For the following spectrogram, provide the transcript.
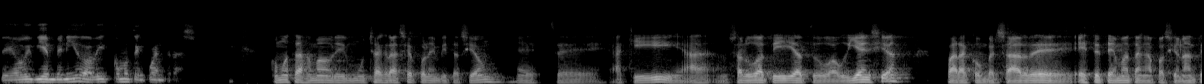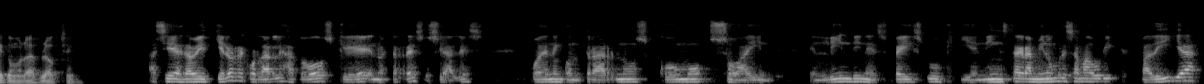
de hoy. Bienvenido David, ¿cómo te encuentras? ¿Cómo estás, Mauri? Muchas gracias por la invitación. Este, aquí, un saludo a ti y a tu audiencia para conversar de este tema tan apasionante como lo es blockchain. Así es, David. Quiero recordarles a todos que en nuestras redes sociales pueden encontrarnos como Soain. En LinkedIn, en Facebook y en Instagram. Mi nombre es Amauri Padilla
